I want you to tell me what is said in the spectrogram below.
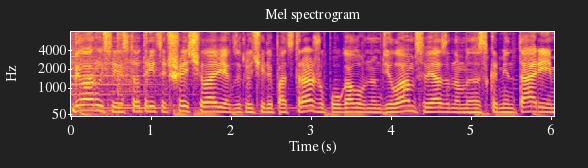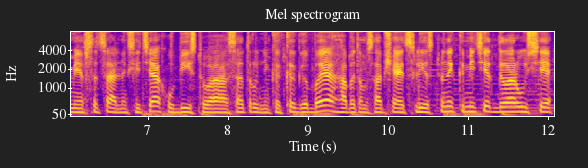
В Беларуси 136 человек заключили под стражу по уголовным делам, связанным с комментариями в социальных сетях убийства сотрудника КГБ. Об этом сообщает Следственный комитет Беларуси.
